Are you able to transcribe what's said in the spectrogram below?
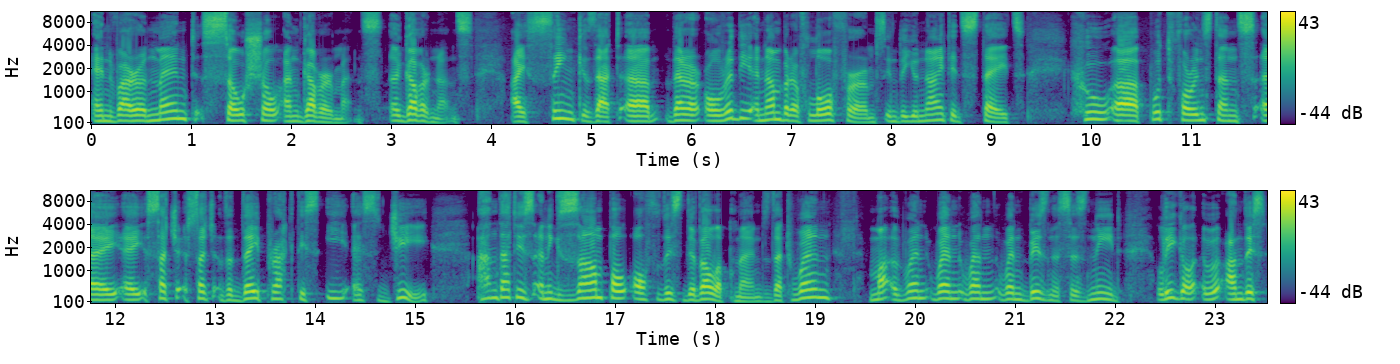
environment, social, and governance. Uh, governance. I think that um, there are already a number of law firms in the United States who uh, put, for instance, a, a such such that they practice ESG, and that is an example of this development. That when when when when when businesses need legal uh, and this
